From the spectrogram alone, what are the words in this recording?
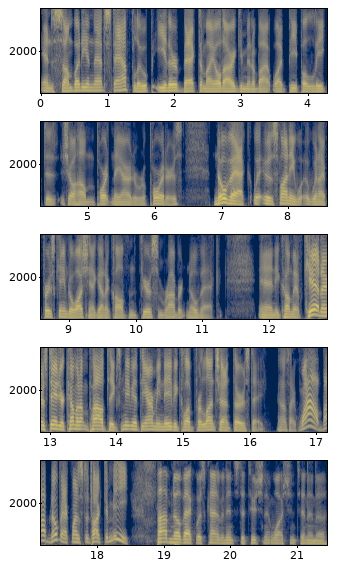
And somebody in that staff loop, either back to my old argument about why people leak to show how important they are to reporters. Novak, it was funny. When I first came to Washington, I got a call from fearsome Robert Novak. And he called me up, Kid, I understand you're coming up in politics. Meet me at the Army Navy Club for lunch on Thursday. And I was like, wow, Bob Novak wants to talk to me. Bob Novak was kind of an institution in Washington and a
